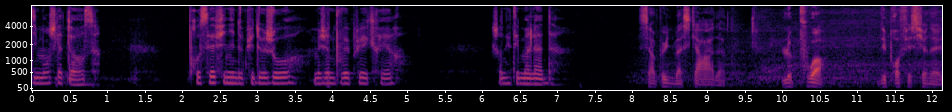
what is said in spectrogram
Dimanche 14. Procès fini depuis deux jours, mais je ne pouvais plus écrire. J'en étais malade. C'est un peu une mascarade le poids des professionnels,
